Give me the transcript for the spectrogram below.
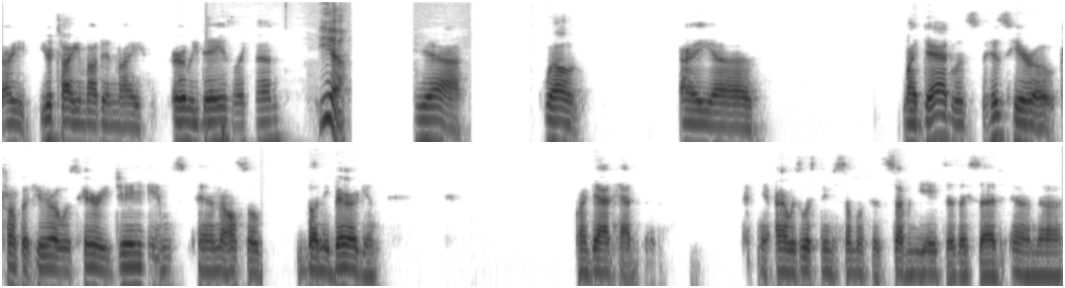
are you, you're talking about in my early days, like then? Yeah. Yeah. Well, I uh, my dad was his hero, trumpet hero was Harry James, and also Bunny Berrigan my dad had, I was listening to some of his 78s, as I said, and, uh,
